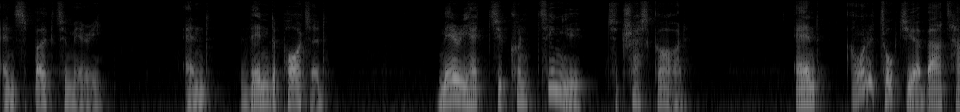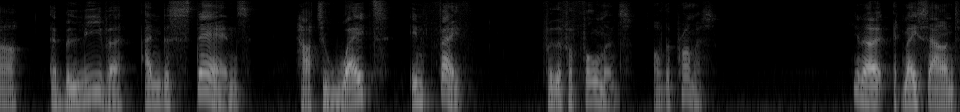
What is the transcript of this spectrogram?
and spoke to Mary and then departed, Mary had to continue to trust God. And I want to talk to you about how a believer understands how to wait in faith for the fulfillment of the promise. You know, it may sound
